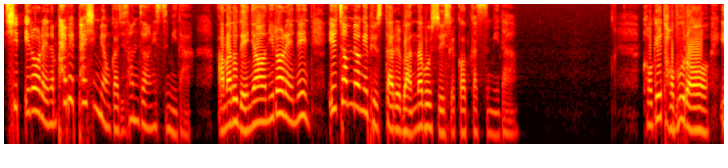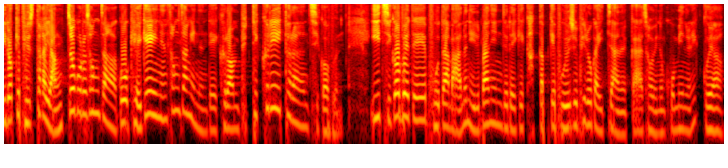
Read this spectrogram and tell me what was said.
11월에는 880명까지 성장했습니다. 아마도 내년 1월에는 1,000명의 뷰스타를 만나볼 수 있을 것 같습니다. 거기에 더불어 이렇게 뷰스타가 양적으로 성장하고 개개인은 성장했는데 그런 뷰티 크리에이터라는 직업은 이 직업에 대해 보다 많은 일반인들에게 가깝게 보여줄 필요가 있지 않을까 저희는 고민을 했고요.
